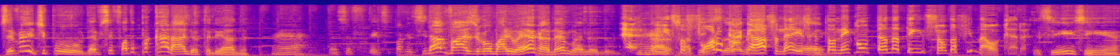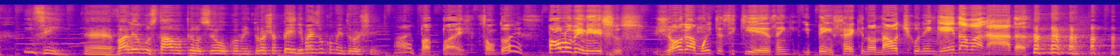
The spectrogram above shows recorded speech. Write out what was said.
você vê, tipo, deve ser foda pra caralho, tá ligado? É. Tem que ser- Se na Várzea o Romário erra, né, mano? do- é, na- isso fora o atenção, né? cagaço, né? Isso É. que não tô nem contando a tensão da final, cara. Sim, sim, é. Enfim, é, valeu, Gustavo, pelo seu comentrouxa. Peide, mais um comentrouxa aí. Ai, papai. São dois? Paulo Vinícius. Joga muito esse Chiesa, hein? E pensar que no Náutico ninguém dava nada.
